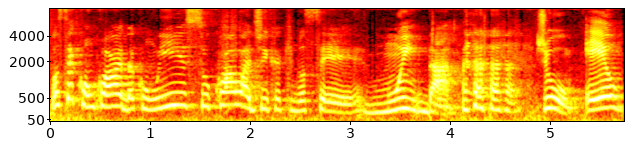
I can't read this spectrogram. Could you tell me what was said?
Você concorda com isso? Qual a dica que você Muito. dá? Ju, eu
